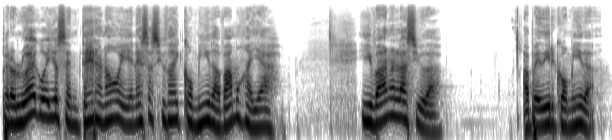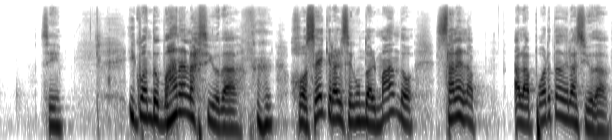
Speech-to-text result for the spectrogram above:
Pero luego ellos se enteran, hoy en esa ciudad hay comida, vamos allá. Y van a la ciudad a pedir comida. ¿sí? Y cuando van a la ciudad, José, que era el segundo al mando, sale a la, puerta de la ciudad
